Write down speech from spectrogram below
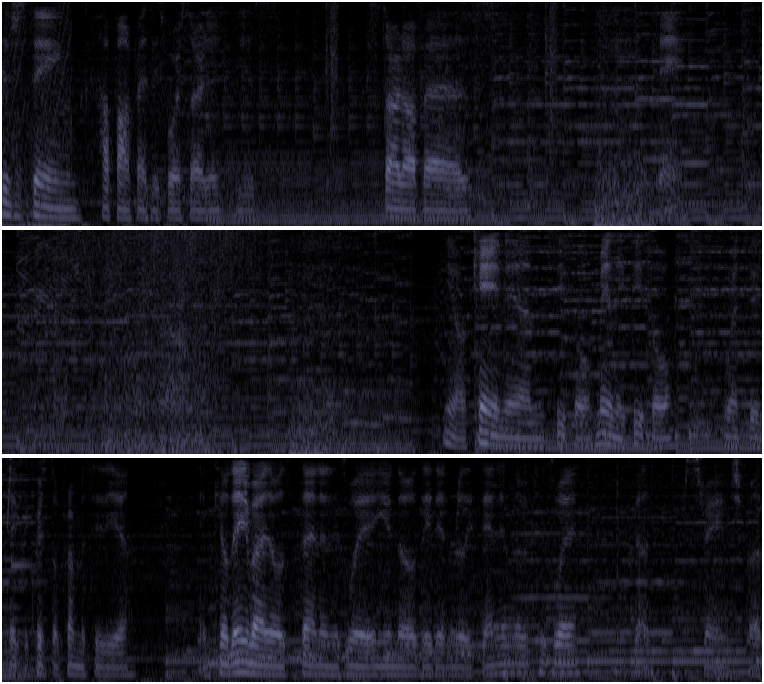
It's interesting how Final Fantasy IV started. You just start off as dang. Um, you know, Kain and Cecil, mainly Cecil, went to take the crystal from Mysidia and killed anybody that was standing in his way, even though they didn't really stand in his way. It's kind of strange, but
